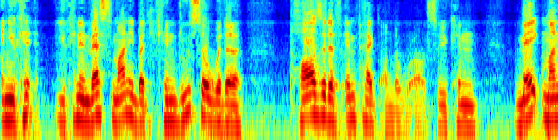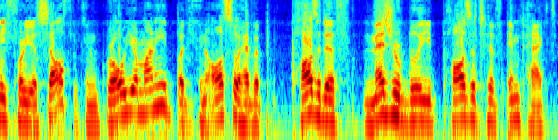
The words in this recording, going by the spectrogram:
And you can you can invest money, but you can do so with a positive impact on the world. So you can make money for yourself, you can grow your money, but you can also have a positive, measurably positive impact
